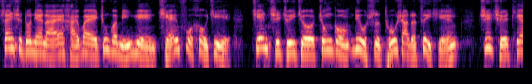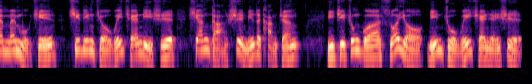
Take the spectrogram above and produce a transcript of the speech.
三十多年来，海外中国民运前赴后继，坚持追究中共六四屠杀的罪行，支持天安门母亲、七零九维权律师、香港市民的抗争，以及中国所有民主维权人士，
